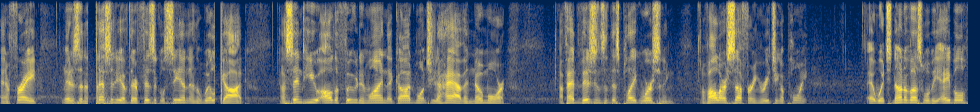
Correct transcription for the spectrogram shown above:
and afraid, it is a necessity of their physical sin and the will of God. I send to you all the food and wine that God wants you to have, and no more. I've had visions of this plague worsening, of all our suffering reaching a point at which none of us will be able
